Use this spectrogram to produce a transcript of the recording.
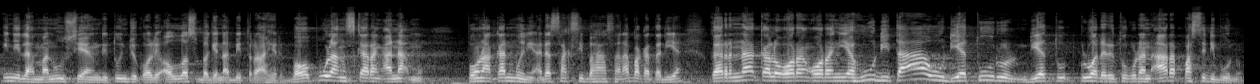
Inilah manusia yang ditunjuk oleh Allah sebagai nabi terakhir. Bawa pulang sekarang anakmu. Ponakanmu ini ada saksi bahasan apa kata dia? Karena kalau orang-orang Yahudi tahu dia turun, dia keluar dari turunan Arab pasti dibunuh.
